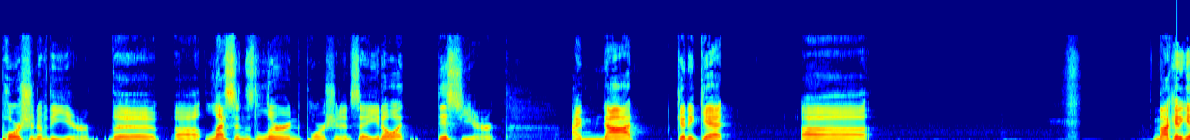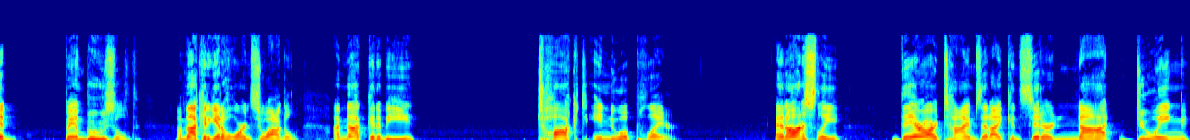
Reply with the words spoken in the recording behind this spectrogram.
portion of the year, the uh, lessons learned portion, and say, you know what, this year I'm not going to get. Uh, I'm not going to get bamboozled. I'm not going to get hornswoggled. I'm not going to be talked into a player. And honestly, there are times that I consider not doing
